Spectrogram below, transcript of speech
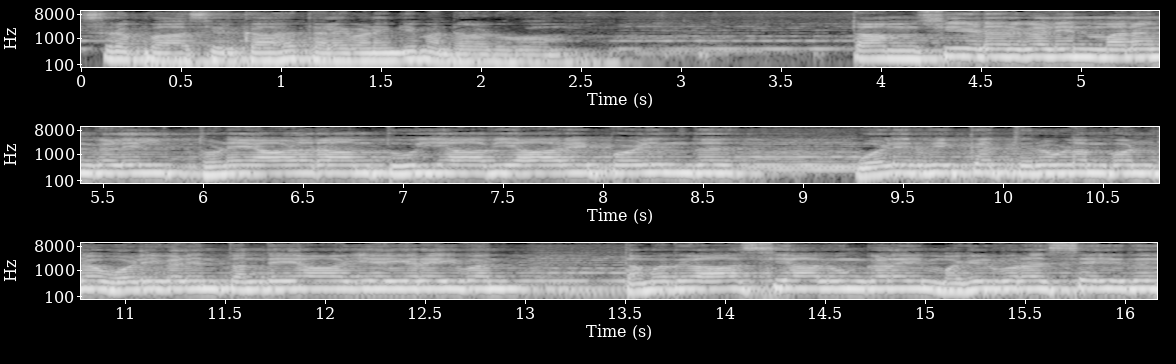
சிறப்பு ஆசிற்காக தலைவணங்கி மன்றாடுவோம். தம் சீடர்களின் மனங்களில் துணையாளராம் தூயாவியாரை பொழிந்து ஒளிர்விக்க திருவுளம் கொண்ட ஒளிகளின் தந்தையாகிய இறைவன் தமது ஆசியால் உங்களை மகிழ்வுறச் செய்து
